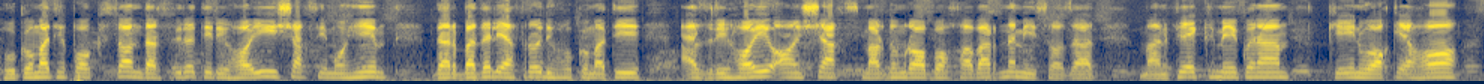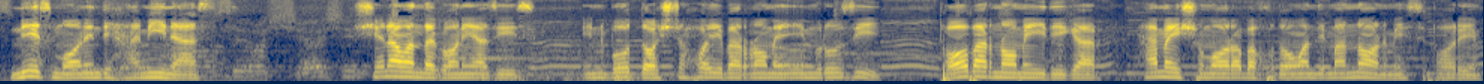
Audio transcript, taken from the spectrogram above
حکومت پاکستان در صورت رهایی شخصی مهم در بدل افراد حکومتی از رهایی آن شخص مردم را با خبر نمی سازد من فکر می کنم که این واقعه ها نیز مانند همین است. شنوندگان عزیز این بود داشته های برنامه امروزی. تا برنامه دیگر همه شما را به خداوند منان می سپاریم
